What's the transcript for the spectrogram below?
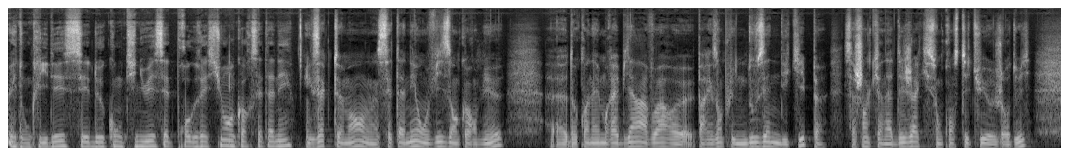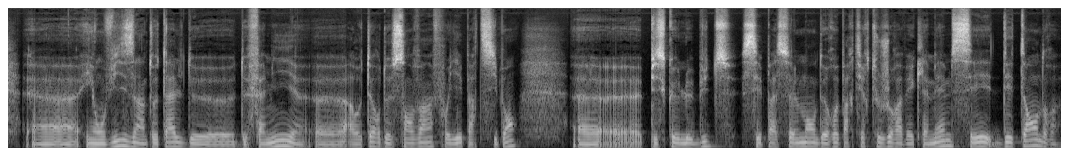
Et donc l'idée, c'est de continuer cette progression encore cette année? Exactement, cette année, on vise encore mieux. Euh, donc on aimerait bien avoir, euh, par exemple, une douzaine d'équipes, sachant qu'il y en a déjà qui sont constituées aujourd'hui. Euh, et on vise un total de, familles euh, à hauteur de 120 foyers participants, euh, puisque le but, c'est pas seulement de repartir toujours avec la même, c'est d'étendre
